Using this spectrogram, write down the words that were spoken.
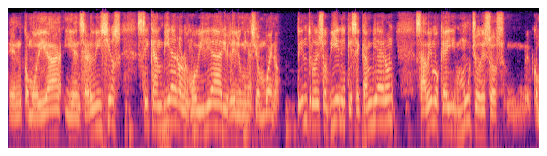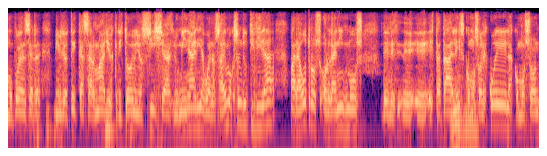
en comodidad y en servicios, se cambiaron los mobiliarios, la iluminación. Bueno, dentro de esos bienes que se cambiaron, sabemos que hay muchos de esos, como pueden ser bibliotecas, armarios, escritorios, sillas, luminarias, bueno, sabemos que son de utilidad para otros organismos eh, estatales, como son escuelas, como son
